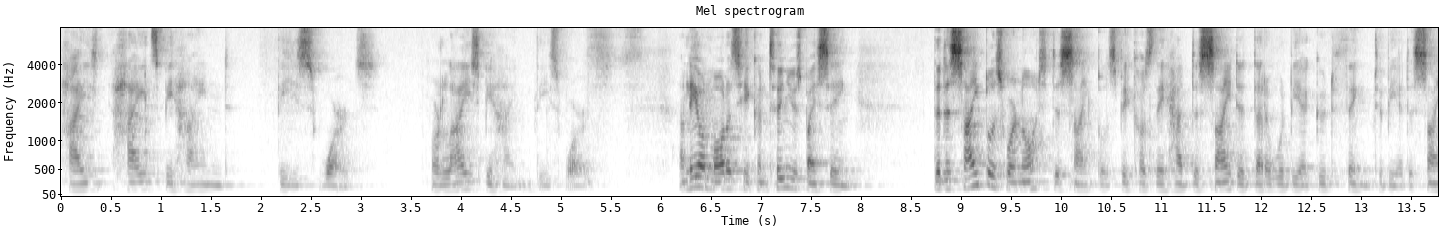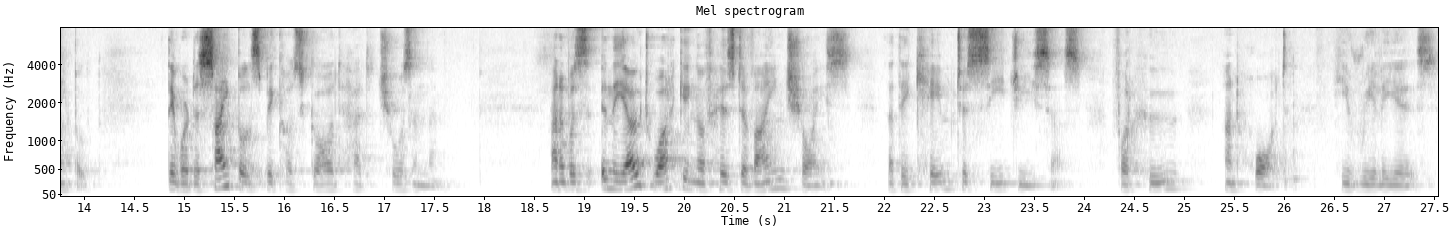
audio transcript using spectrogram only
hides behind these words, or lies behind these words. And Leon Morris, he continues by saying, The disciples were not disciples because they had decided that it would be a good thing to be a disciple. They were disciples because God had chosen them. And it was in the outworking of his divine choice that they came to see Jesus for who and what he really is.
